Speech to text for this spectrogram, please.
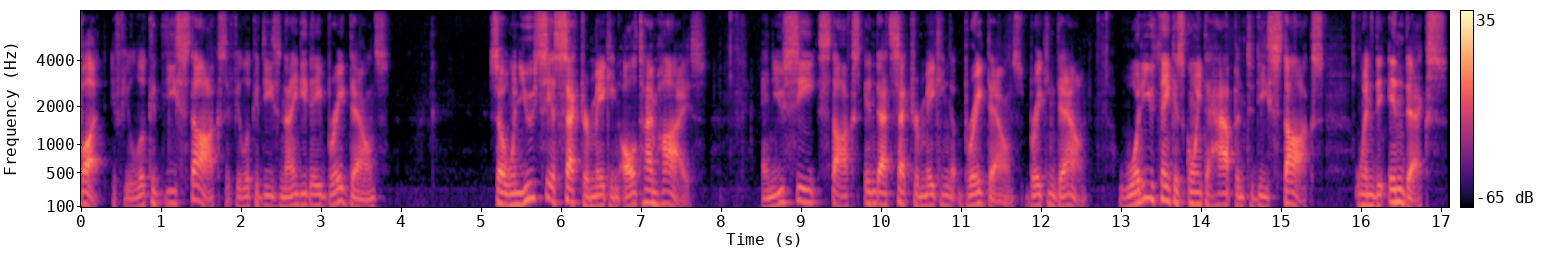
But if you look at these stocks, if you look at these 90 day breakdowns, so when you see a sector making all time highs and you see stocks in that sector making breakdowns, breaking down, what do you think is going to happen to these stocks when the index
